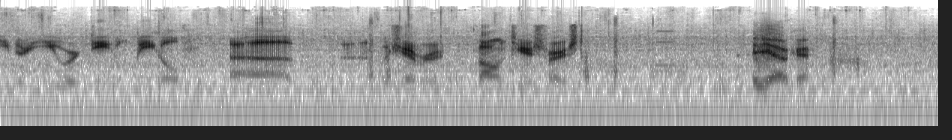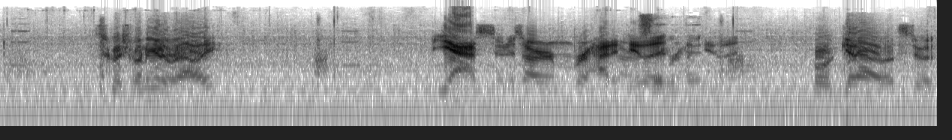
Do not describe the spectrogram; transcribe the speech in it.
either you or Deagle Beagle, uh, whichever volunteers first. Yeah, okay. Squish, wanna get a rally? Yeah, as soon as I remember how to do it. Alright, do it. Well, get out, let's do it.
